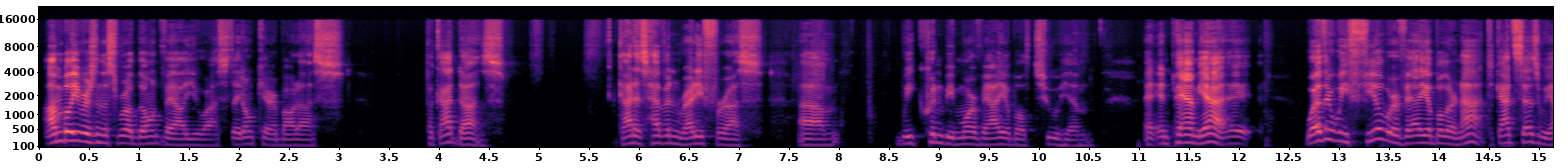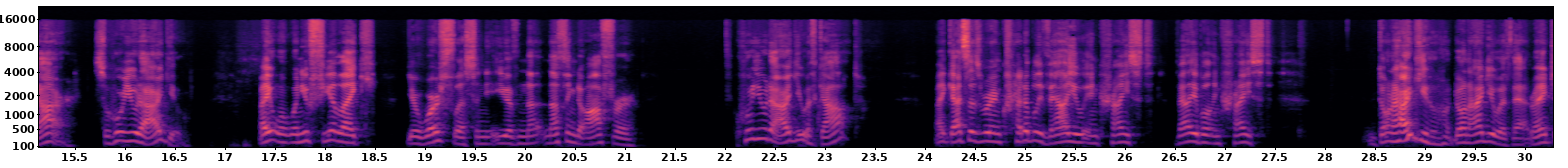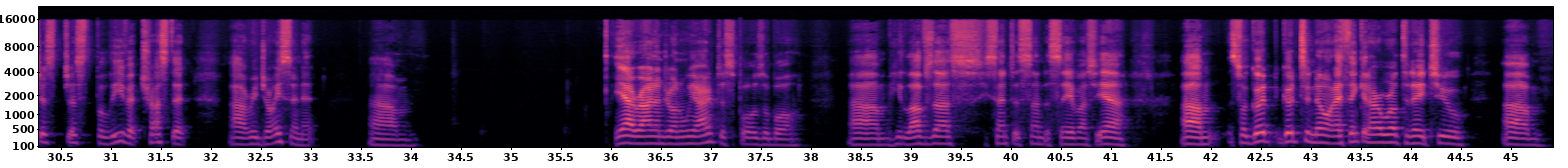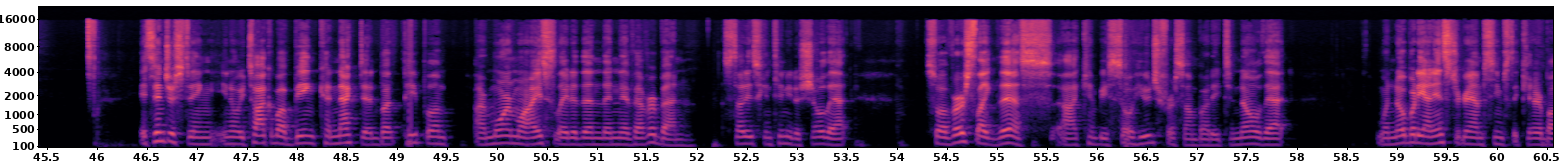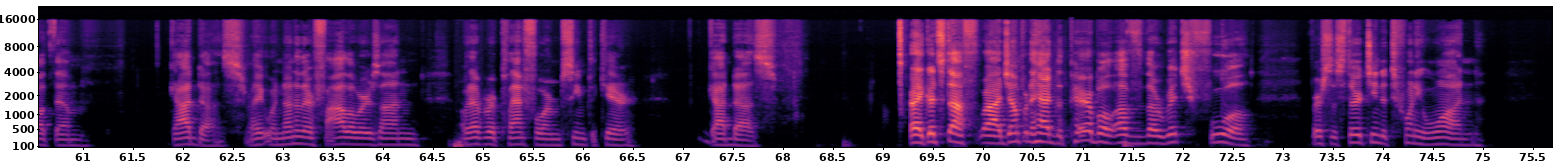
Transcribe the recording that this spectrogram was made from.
Unbelievers in this world don't value us, they don't care about us, but God does. God has heaven ready for us. Um, we couldn't be more valuable to Him. And, and Pam, yeah, it, eh, whether we feel we're valuable or not, God says we are. So who are you to argue? Right? When, when you feel like you're worthless and you have no, nothing to offer, who are you to argue with God? Right? God says we're incredibly value in Christ, valuable in Christ. Don't argue. Don't argue with that, right? Just just believe it, trust it, uh, rejoice in it. Um, yeah, Ron and Joan, we aren't disposable. Um, he loves us. He sent his son to save us. Yeah. Um, so good, good to know. And I think in our world today too, um, it's interesting. You know, we talk about being connected, but people are more and more isolated than, than they've ever been. Studies continue to show that. So a verse like this uh, can be so huge for somebody to know that when nobody on Instagram seems to care about them, God does, right? When none of their followers on whatever platform seem to care, God does. All right, good stuff. Uh, jumping ahead, the parable of the rich fool, verses 13 to 21.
